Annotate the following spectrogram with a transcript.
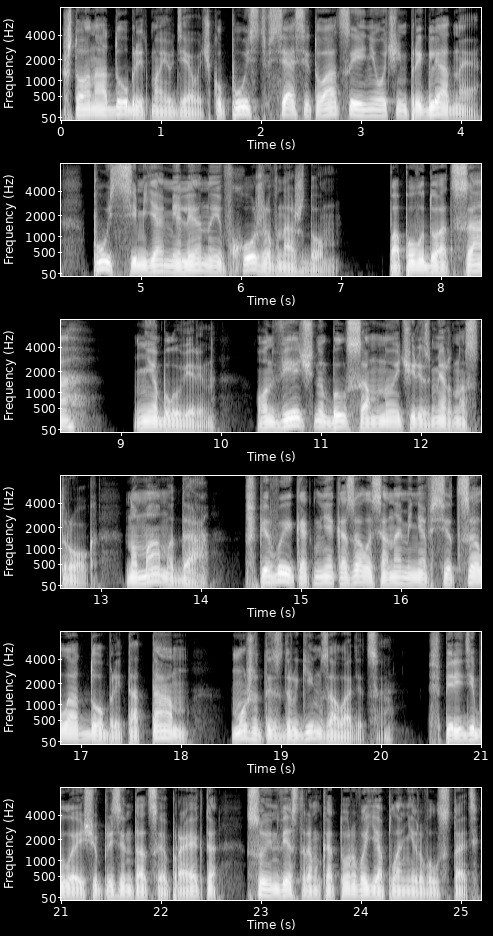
что она одобрит мою девочку, пусть вся ситуация и не очень приглядная, пусть семья Милены и вхожа в наш дом. По поводу отца не был уверен. Он вечно был со мной чрезмерно строг. Но мама, да. Впервые, как мне казалось, она меня всецело одобрит, а там, может, и с другим заладится. Впереди была еще презентация проекта, соинвестором которого я планировал стать.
